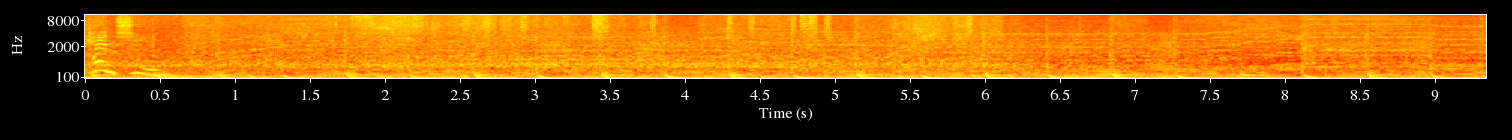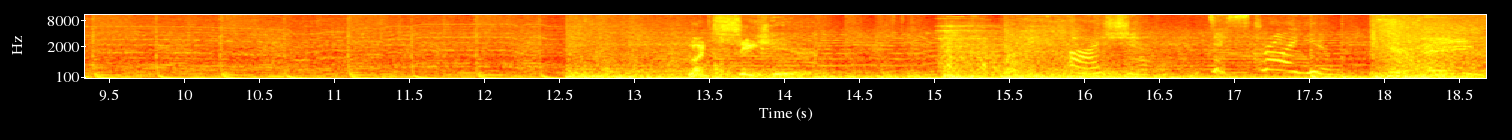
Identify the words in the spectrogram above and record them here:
Tenshin! Let's see here. I shall destroy you!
